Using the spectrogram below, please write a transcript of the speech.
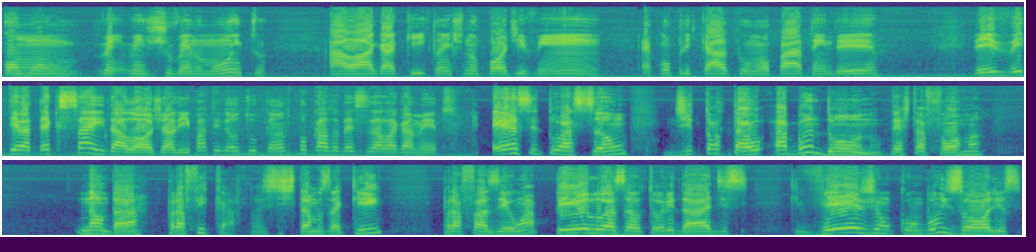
como vem, chovendo muito, alaga aqui, cliente não pode vir, é complicado para o meu pai atender. Ele teve até que sair da loja ali para atender outro canto por causa desses alagamentos. É situação de total abandono. Desta forma, não dá para ficar. Nós estamos aqui para fazer um apelo às autoridades que vejam com bons olhos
